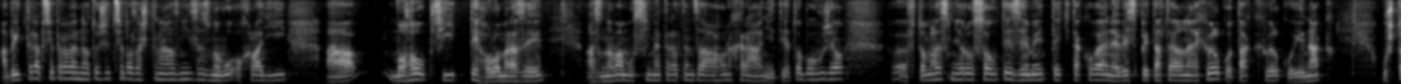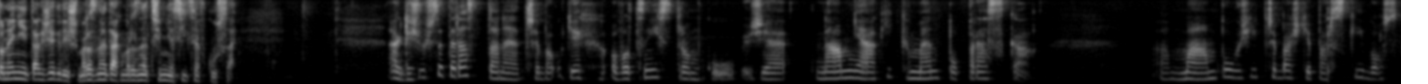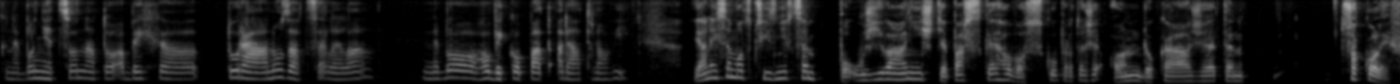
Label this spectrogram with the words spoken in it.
a být teda připraven na to, že třeba za 14 dní se znovu ochladí a mohou přijít ty holomrazy a znova musíme teda ten záhon chránit. Je to bohužel, v tomhle směru jsou ty zimy teď takové nevyspytatelné, chvilku tak, chvilku jinak. Už to není tak, že když mrzne, tak mrzne tři měsíce v kuse. A když už se teda stane třeba u těch ovocných stromků, že nám nějaký kmen popraská, mám použít třeba štěpařský vosk nebo něco na to, abych eh, tu ránu zacelila, nebo ho vykopat a dát nový? Já nejsem moc příznivcem používání štěpařského vosku, protože on dokáže ten cokoliv,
